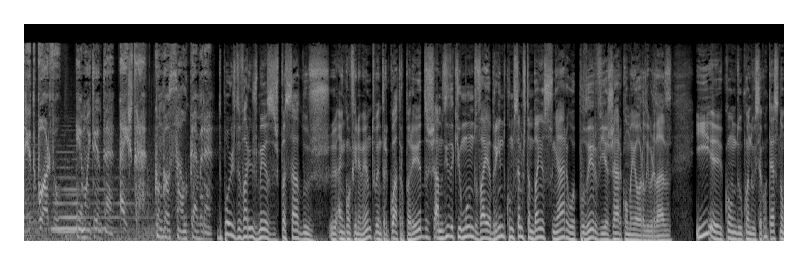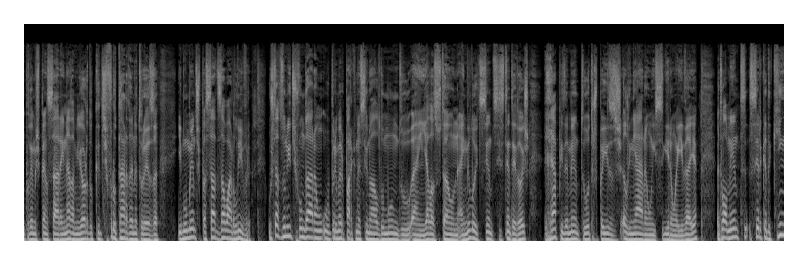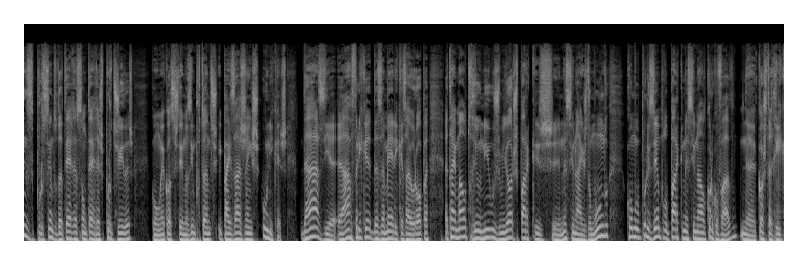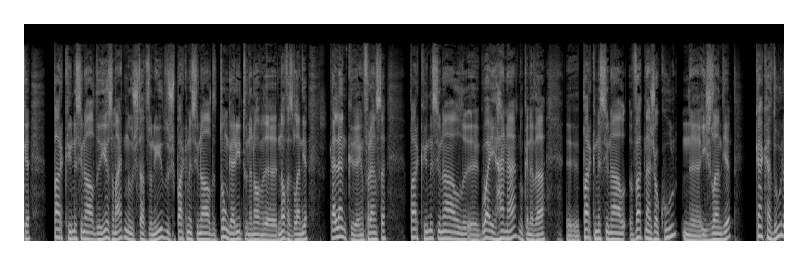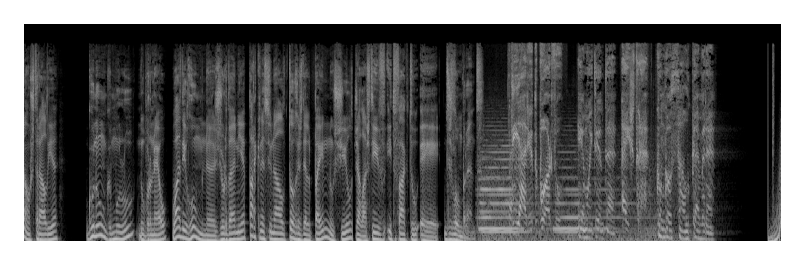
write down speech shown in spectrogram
Diário de Bordo. M80 Extra com Gonçalo Câmara. Depois de vários meses passados eh, em confinamento, entre quatro paredes, à medida que o mundo vai abrindo, começamos também a sonhar ou a poder viajar com maior liberdade. E eh, quando, quando isso acontece, não podemos pensar em nada melhor do que desfrutar da natureza e momentos passados ao ar livre. Os Estados Unidos fundaram o primeiro Parque Nacional do mundo em Yellowstone em 1872. Rapidamente, outros países alinharam e seguiram a ideia. Atualmente, cerca de 15% da terra são terras protegidas, com ecossistemas importantes e paisagens únicas. Da Ásia à África, das Américas à Europa, a Time Out reuniu os melhores parques eh, nacionais do mundo, como, por exemplo, Parque Nacional Corcovado, na Costa Rica, Parque Nacional de Yosemite, nos Estados Unidos, Parque Nacional de Tongarito, na Nova, Nova Zelândia, Calanque, em França, Parque Nacional uh, Guayana, no Canadá, uh, Parque Nacional Vatnajökull, na Islândia, Kakadu, na Austrália, Gunung Mulu, no Brunel, Wadi Rum, na Jordânia, Parque Nacional Torres del Paine, no Chile, já lá estive e de facto é deslumbrante. Diário de Bordo. M80 Extra com Gonçalo Câmara.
